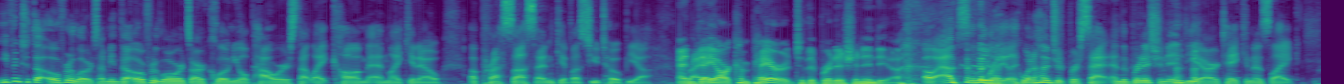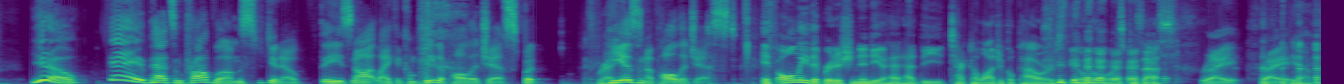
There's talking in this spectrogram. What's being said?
even to the overlords i mean the overlords are colonial powers that like come and like you know oppress us and give us utopia And right? they are compared to the British in India. Oh, absolutely. Like 100%. And the British in India are taken as like, you know, they've had some problems. You know, he's not like a complete apologist, but Right. he is an apologist. If only the British in India had had the technological powers the overlords possess. Right. Right. Yeah.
